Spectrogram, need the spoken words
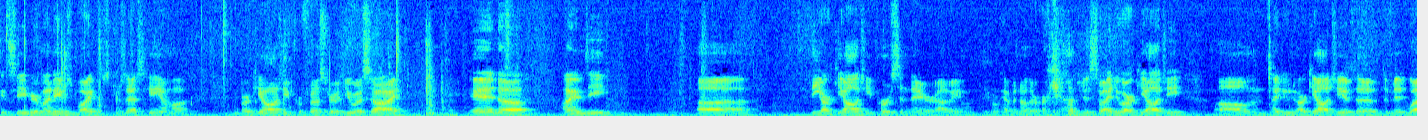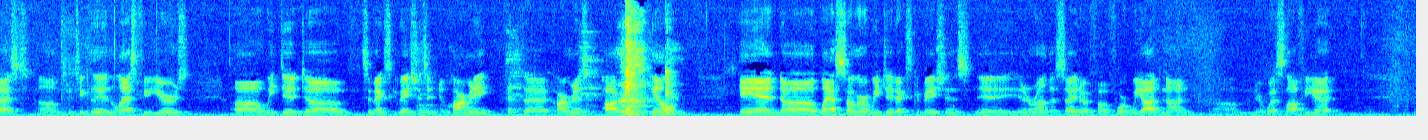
you can see here, my name is Mike Strezewski. I'm an archaeology professor at USI. And uh, I am the, uh, the archaeology person there. I mean, we don't have another archaeologist, so I do archaeology. Um, I do archaeology of the, the Midwest, um, particularly in the last few years. Uh, we did uh, some excavations at New Harmony, at the Harmonist Pottery Kiln. And uh, last summer, we did excavations uh, in and around the site of uh, Fort Ouiatenon um, near West Lafayette.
